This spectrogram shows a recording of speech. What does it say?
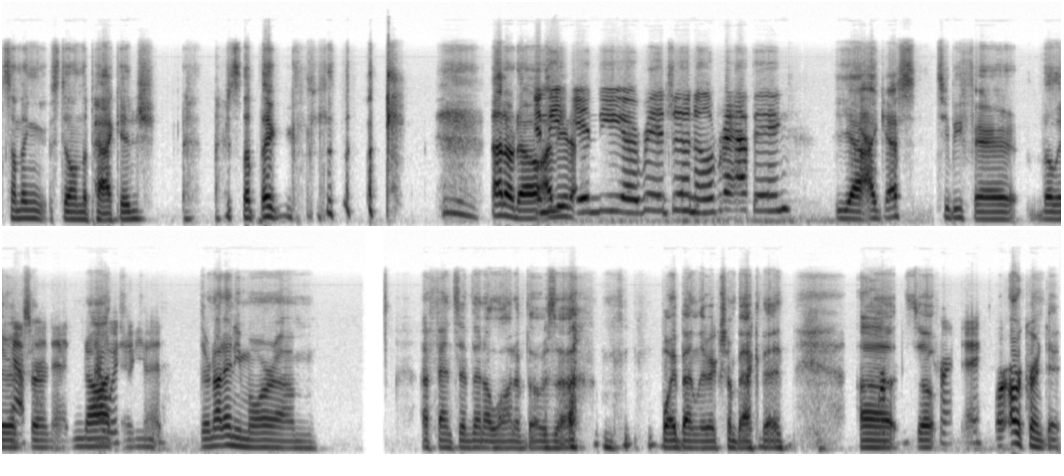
something still in the package or something. I don't know. in I the mean, in the original wrapping. yeah, yeah. I guess to be fair, the lyrics are not any, they're not any more um offensive than a lot of those uh boy band lyrics from back then. Uh Or so Current day. or, or current day.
